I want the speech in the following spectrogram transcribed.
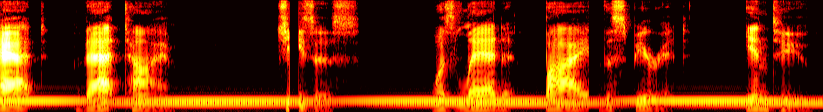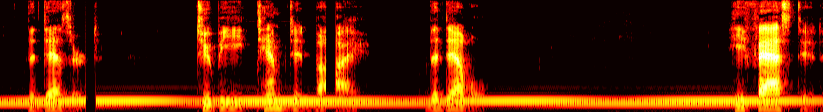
At that time, Jesus was led by the Spirit into the desert to be tempted by the devil. He fasted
